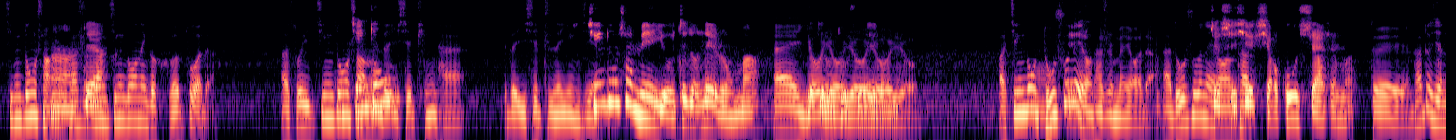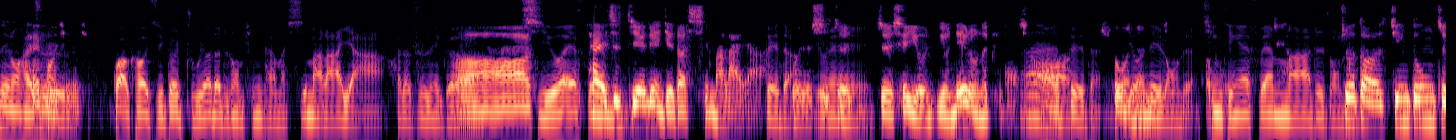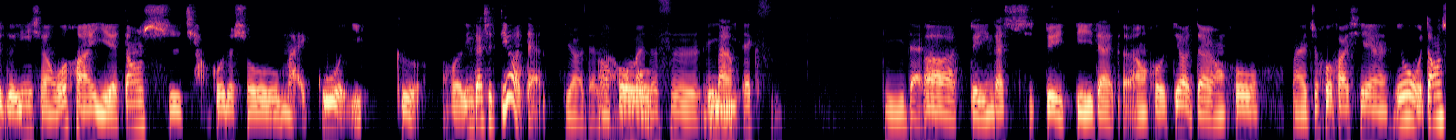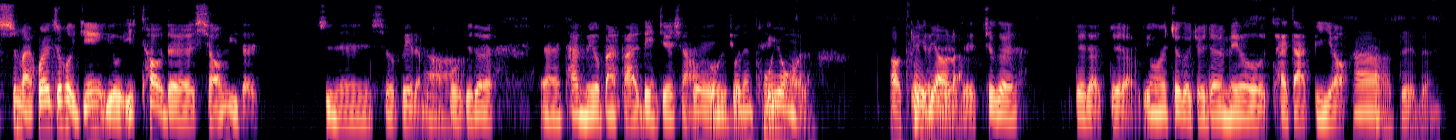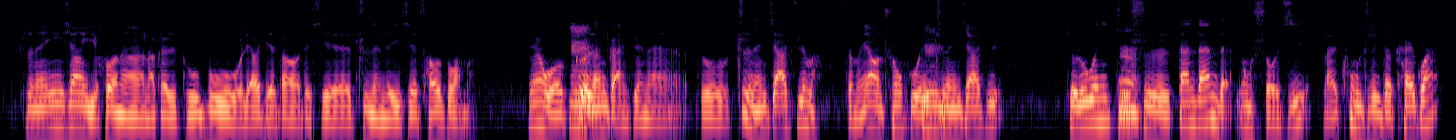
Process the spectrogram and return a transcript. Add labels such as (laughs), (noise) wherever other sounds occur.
京东上面，它是跟京东那个合作的，啊，所以京东上面的一些平台的一些智能硬件，京东上面有这种内容吗？哎，有有有有有。啊，京东读书内容它是没有的，哎，读书内容就是一些小故事啊什么。对，它这些内容还是挂靠几个主要的这种平台嘛，喜马拉雅或者是那个企鹅 FM，它也是直接链接到喜马拉雅，对的，或者是这这些有有内容的平台上。哎，对的，有内容的，蜻蜓 FM 啊这种。说到京东这个音响，我好像也当时抢购的时候买过一个，或应该是第二代第二代的，我买的是 AEX。第一代啊，对，应该是对第一代的，然后第二代，然后买之后发现，因为我当时买回来之后已经有一套的小米的智能设备了嘛，我觉得，呃，它没有办法链接上，对你不能通用了，哦，退掉了，对这个，对的，对的，因为这个觉得没有太大必要啊，对的，智能音箱以后呢，那开始逐步了解到这些智能的一些操作嘛，因为我个人感觉呢，就智能家居嘛。怎么样称呼为智能家居？就如果你只是单单的用手机来控制一个开关，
